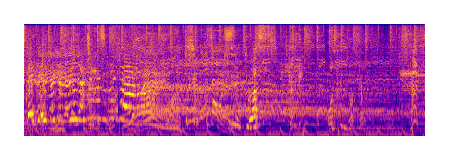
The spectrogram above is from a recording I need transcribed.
초 나이스, 나이스, 나이스, 나이스, 나이스. 좋았어. 경기 어, 스킨 좋았어. 하트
